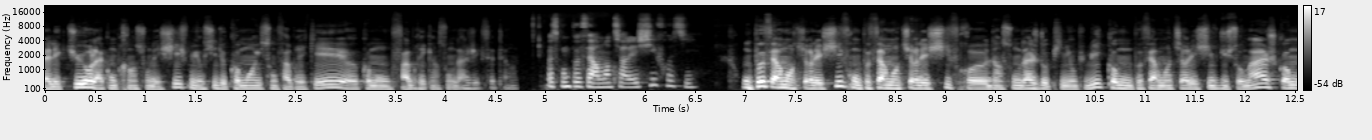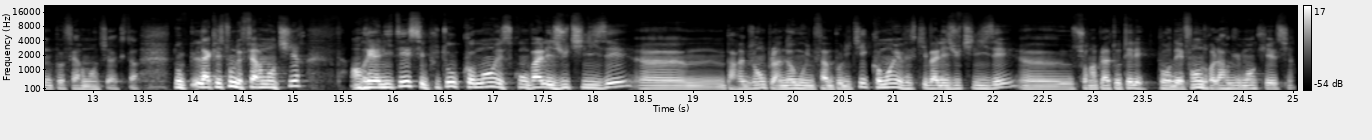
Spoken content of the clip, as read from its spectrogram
la lecture, la compréhension des chiffres, mais aussi de comment ils sont fabriqués, euh, comment on fabrique un sondage, etc. Parce qu'on peut faire mentir les chiffres aussi. On peut faire mentir les chiffres, on peut faire mentir les chiffres euh, d'un sondage d'opinion publique, comme on peut faire mentir les chiffres du chômage, comme on peut faire mentir, etc. Donc la question de faire mentir, en réalité, c'est plutôt comment est-ce qu'on va les utiliser, euh, par exemple un homme ou une femme politique, comment est-ce qu'il va les utiliser euh, sur un plateau télé pour défendre l'argument qui est le sien.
